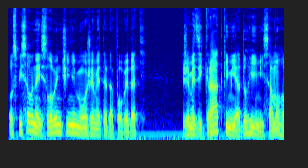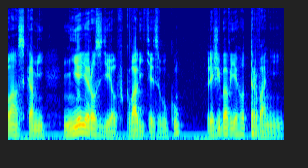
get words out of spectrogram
O spisovnej slovenčine môžeme teda povedať, že medzi krátkými a dlhými samohláskami nie je rozdiel v kvalite zvuku, lež iba v jeho trvaní.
